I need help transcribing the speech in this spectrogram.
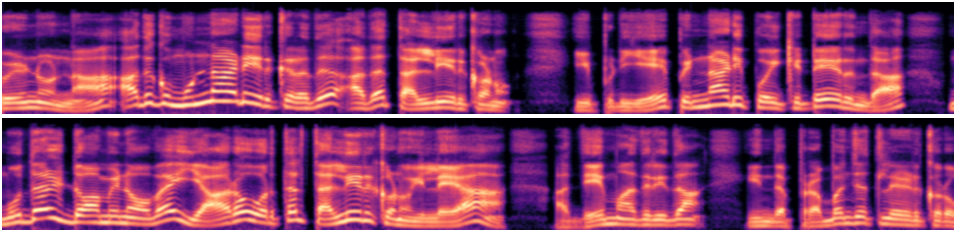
விழணும்னா அதுக்கு முன்னாடி இருக்கிறது அதை தள்ளி இருக்கணும். இப்படியே பின்னாடி போய்கிட்டே இருந்தா முதல் டாமினோவை யாரோ ஒருத்தர் தள்ளி இருக்கணும் இல்லையா? அதே மாதிரி தான் இந்த பிரபஞ்சத்துல இருக்கிற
